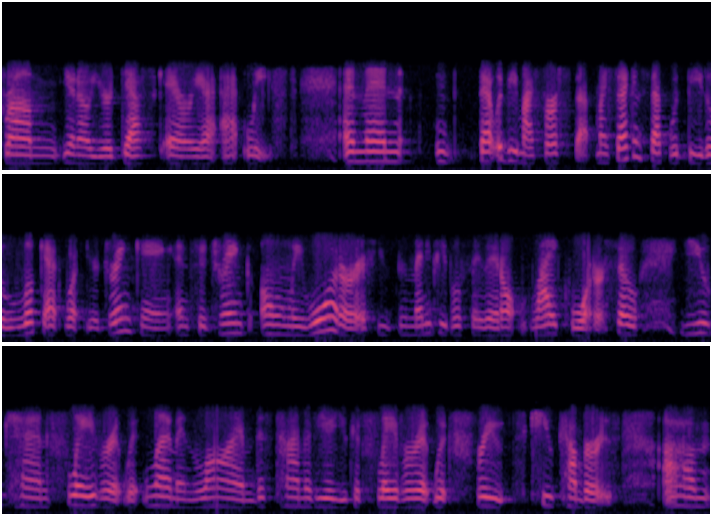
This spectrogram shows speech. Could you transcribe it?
from, you know, your desk area at least. And then that would be my first step. My second step would be to look at what you're drinking and to drink only water. If you many people say they don't like water, so you can flavor it with lemon, lime. This time of year, you could flavor it with fruits, cucumbers. Um,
